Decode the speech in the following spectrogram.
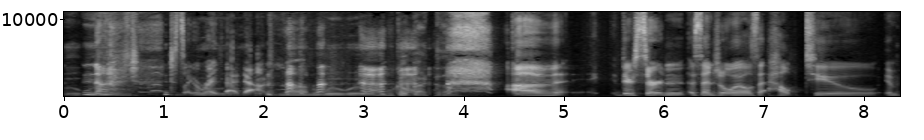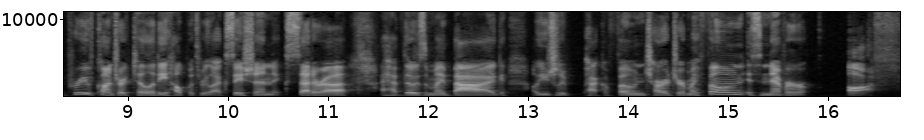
woo not just like write that down. non woo woo. We'll go back to that. Um, there's certain essential oils that help to improve contractility, help with relaxation, etc. I have those in my bag. I'll usually pack a phone charger. My phone is never off.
